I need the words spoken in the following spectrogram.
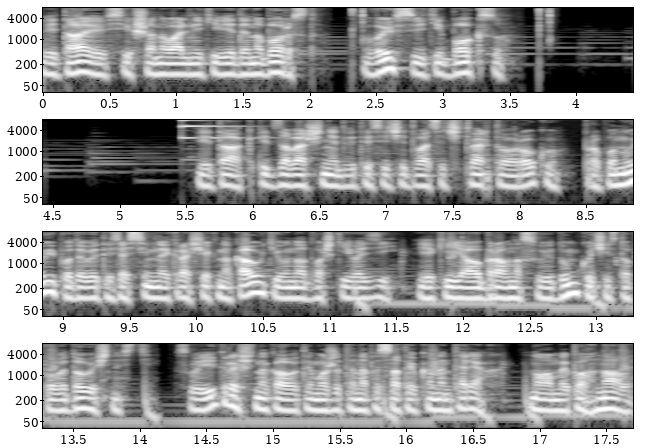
Вітаю всіх шанувальників єдиноборств. Ви в світі боксу. І так, під завершення 2024 року пропоную подивитися 7 найкращих нокаутів у надважкій вазі, які я обрав на свою думку чисто по видовищності. Свої кращі нокаути можете написати в коментарях. Ну а ми погнали.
